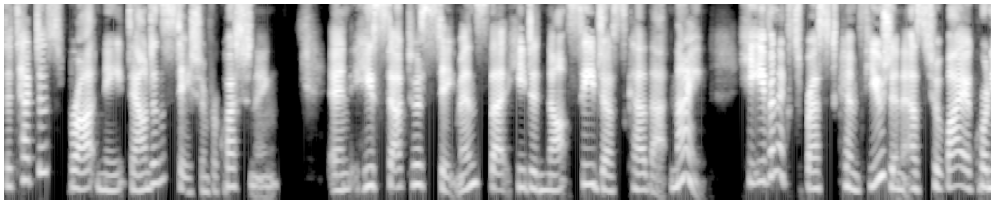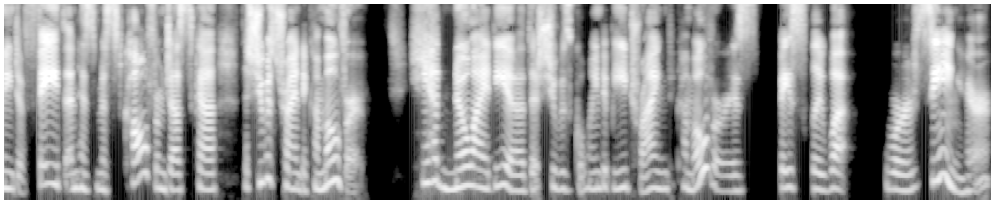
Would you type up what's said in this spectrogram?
Detectives brought Nate down to the station for questioning, and he stuck to his statements that he did not see Jessyca that night. He even expressed confusion as to why, according to Faith and his missed call from Jessyca, that she was trying to come over he had no idea that she was going to be trying to come over, is basically what we're seeing here.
